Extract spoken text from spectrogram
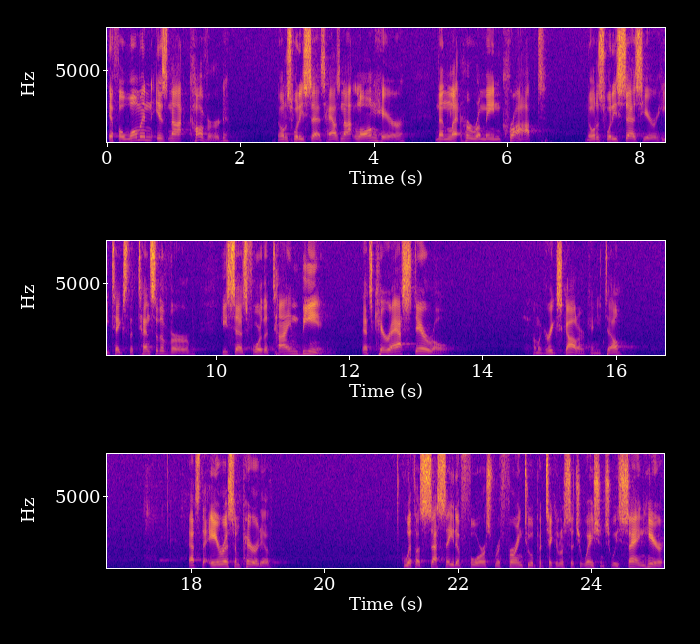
If a woman is not covered, notice what he says, has not long hair, then let her remain cropped. Notice what he says here. He takes the tense of the verb. He says, for the time being. That's kerastero. I'm a Greek scholar, can you tell? That's the aorist imperative with a cessative force referring to a particular situation. So he's saying here,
